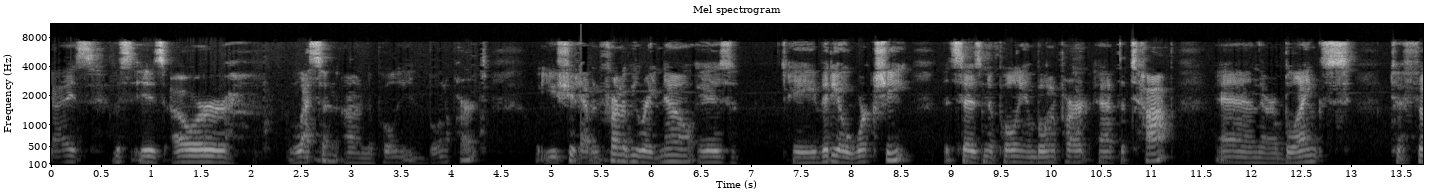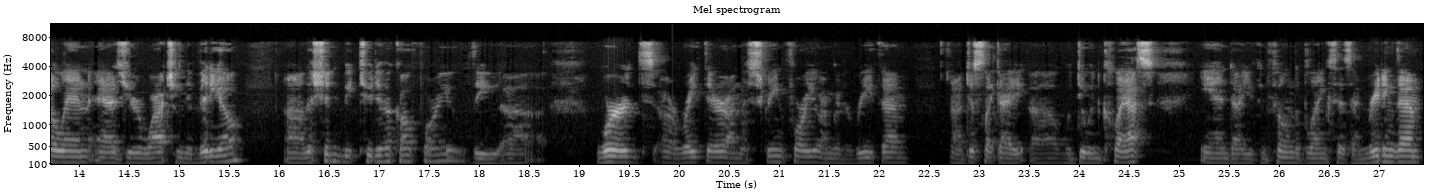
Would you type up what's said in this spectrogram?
guys, this is our lesson on Napoleon Bonaparte. What you should have in front of you right now is a video worksheet that says Napoleon Bonaparte at the top and there are blanks to fill in as you're watching the video. Uh, this shouldn't be too difficult for you. The uh, words are right there on the screen for you. I'm going to read them uh, just like I uh, would do in class and uh, you can fill in the blanks as I'm reading them.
